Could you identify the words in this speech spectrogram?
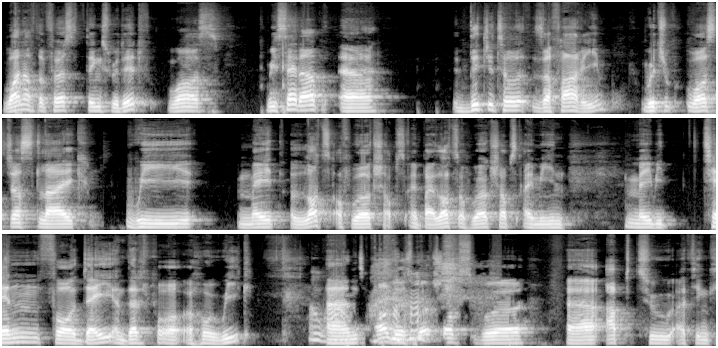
one of the first things we did was we set up a digital Safari, which was just like we made lots of workshops. And by lots of workshops, I mean maybe 10 for a day and that for a whole week. Oh, wow. And all those workshops were uh, up to, I think,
